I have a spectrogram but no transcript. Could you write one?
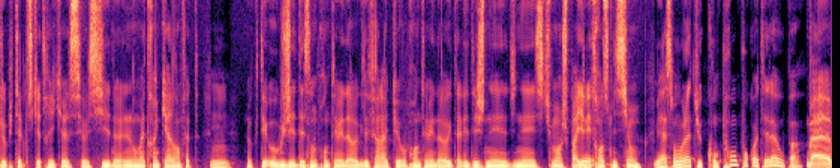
de l'hôpital psychiatrique, euh, c'est aussi de nous mettre un cadre en fait. Hmm. Donc tu es obligé de descendre prendre tes médocs, de faire la queue pour prendre tes médocs, d'aller déjeuner, dîner, si tu manges pas, il y a des transmissions. Mais à ce moment-là, tu comprends pourquoi tu es là ou pas? Bah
